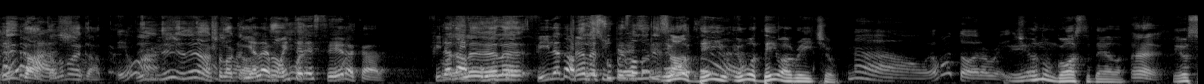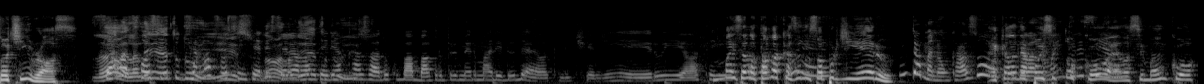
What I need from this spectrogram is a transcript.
nem Eu gata, ela não é gata. Eu nem, acho. nem, nem acho ela gata. E ela é Não, mó não interesseira, cara. Filha Ela da é- puta. ela é- Filha da ela puta. é super interesseira. Eu valorizada. odeio, eu odeio a Rachel. Não, eu adoro a Rachel. Eu não gosto dela. É. Eu sou Team Ross. Não, Se ela, fosse, nem é tudo se ela isso. fosse não, interesseira, ela ela, é teria tudo isso. casado com o babaca do primeiro marido dela, que ele tinha dinheiro e ela teria. Mas ela tava casado casando ele. só por dinheiro. Então, mas não casou. É que ela depois se é tocou, ela se mancou.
